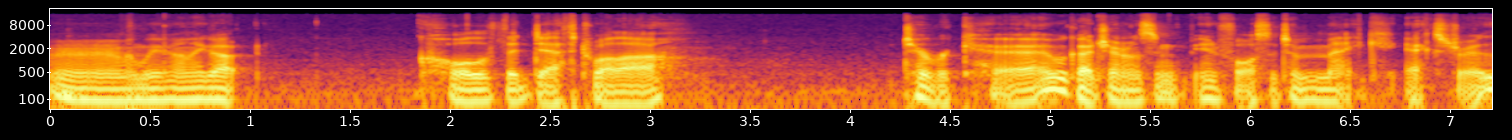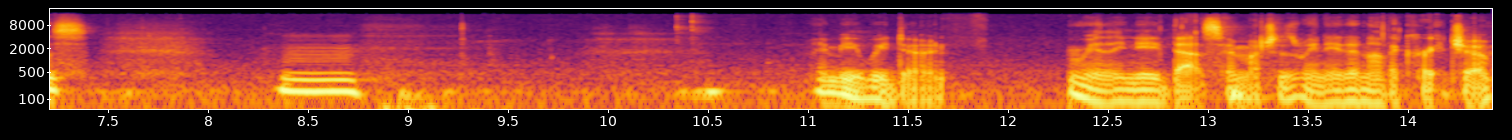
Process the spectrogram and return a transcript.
Um, we've only got Call of the Death Dweller to recur. We've got General's Enforcer to make extras. Hmm. Maybe we don't really need that so much as we need another creature.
